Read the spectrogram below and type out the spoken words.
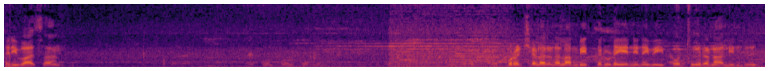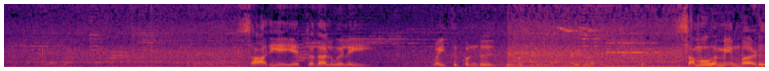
ஹரிவாசான். புரட்சியாளர் அண்ணல் அம்பேத்கருடைய நினைவை போற்றுகிற நாள் இன்று. சாதிய ஏற்றதாழ்வுகளை வைத்துக்கொண்டு சமூக மேம்பாடு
